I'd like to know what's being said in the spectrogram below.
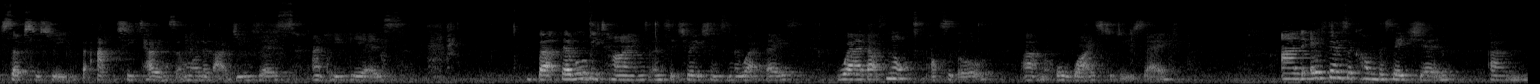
substitute for actually telling someone about Jesus and who he is. But there will be times and situations in the workplace where that's not possible, um, or wise to do so. And if there's a conversation um,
